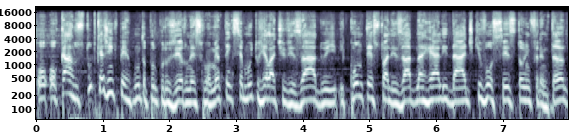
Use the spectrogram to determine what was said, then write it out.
Ô, ô, Carlos, tudo que a gente pergunta pro Cruzeiro nesse momento tem que ser muito relativizado e, e contextualizado na realidade que vocês estão enfrentando.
